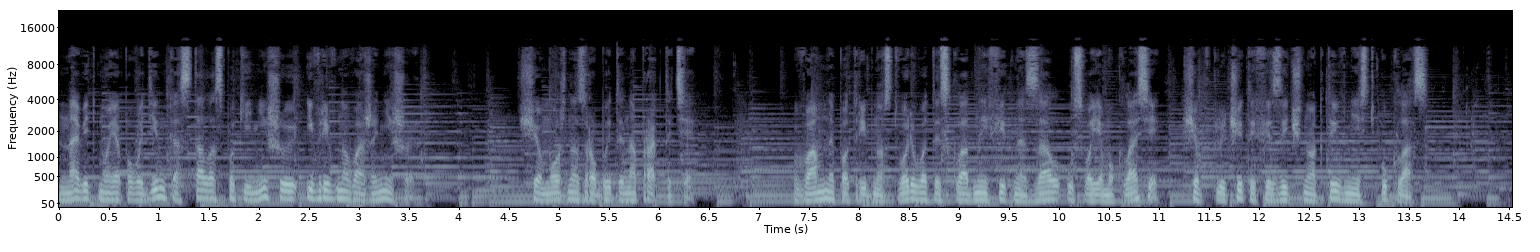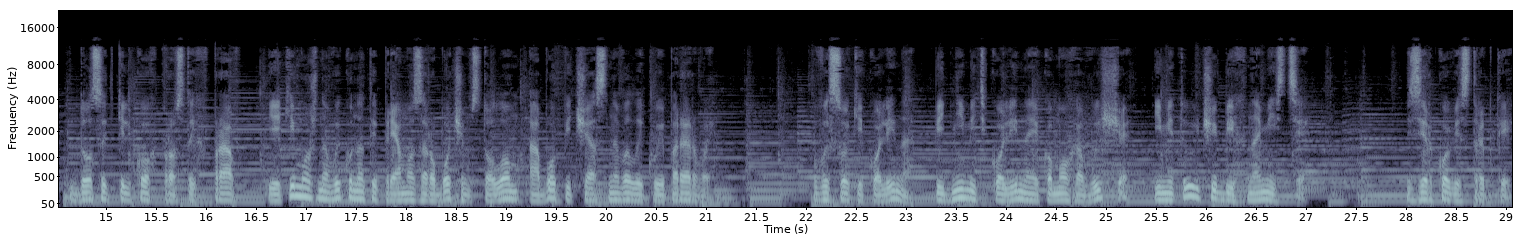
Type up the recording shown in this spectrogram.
Навіть моя поведінка стала спокійнішою і врівноваженішою. Що можна зробити на практиці? Вам не потрібно створювати складний фітнес-зал у своєму класі, щоб включити фізичну активність у клас. Досить кількох простих вправ, які можна виконати прямо за робочим столом або під час невеликої перерви. Високі коліна, підніміть коліна якомога вище, імітуючи біг на місці. Зіркові стрибки,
